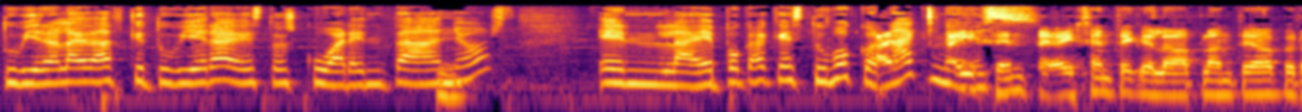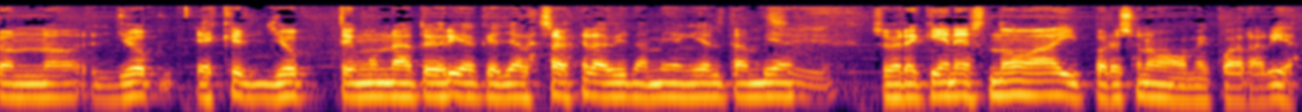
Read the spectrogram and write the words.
tuviera la edad que tuviera estos 40 años en la época que estuvo con hay, Agnes. hay gente, hay gente que lo ha planteado, pero no, yo es que yo tengo una teoría que ya la sabe David también y él también Sí. sobre quién es Noah y por eso no me cuadraría.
